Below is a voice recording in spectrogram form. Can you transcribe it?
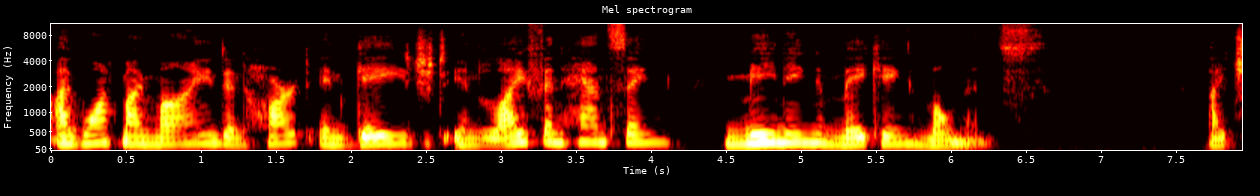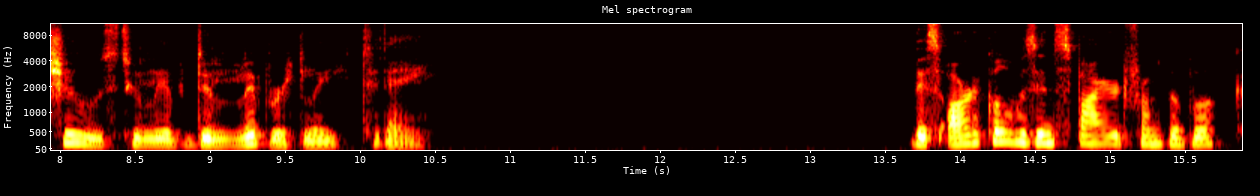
I want my mind and heart engaged in life enhancing, meaning making moments. I choose to live deliberately today. This article was inspired from the book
